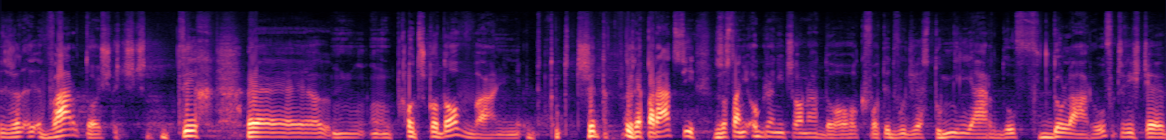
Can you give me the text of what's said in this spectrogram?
że wartość tych odszkodowań, odszkodowań czy reparacji zostanie ograniczona do kwoty 20 miliardów dolarów. Oczywiście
